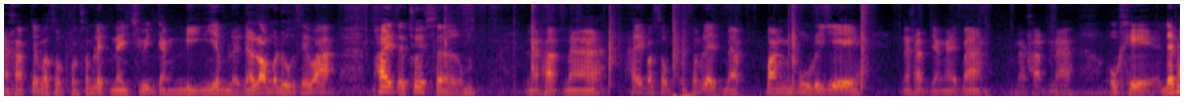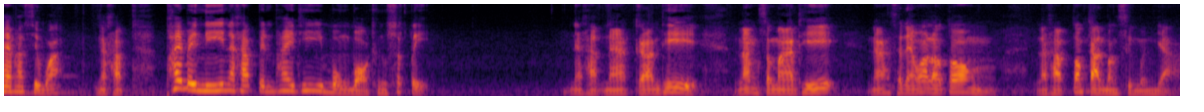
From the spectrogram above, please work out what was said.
นะครับจะประสบผลสำเร็จในชีวิตอย่างดีเยี่ยมเลย เดี๋ยวเรามาดูซิว่าไพ่จะช่วยเสริมนะครับนะให้ประสบผลสำเร็จแบบปังปุริเยนะครับยังไงบ้างนะครับนะโอเค ได้ไพ่พัศิวะนะครับไพ่ใบนี้นะครับเป็นไพ่ที่บ่งบอกถึงสติ นะครับนะการที่นั่งสมาธินะแสดงว่าเราต้องนะครับต้องการบางสิ่งบางอย่าง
